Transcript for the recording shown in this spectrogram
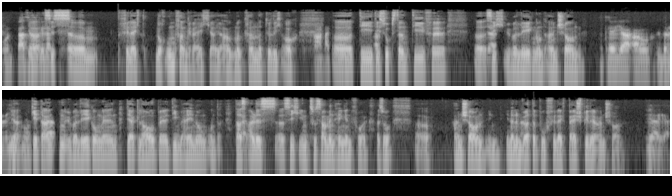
Und das ja, ist es ist ähm, vielleicht noch umfangreicher, ja, und man kann natürlich auch ah, natürlich. Äh, die, die Substantive äh, ja. sich überlegen und anschauen. Okay, ja, auch Überlegungen. Ja, Gedanken, ja. Überlegungen, der Glaube, die Meinung und das alles äh, sich in Zusammenhängen vor, also äh, anschauen, in, in einem Wörterbuch vielleicht Beispiele anschauen. Ja, ja.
